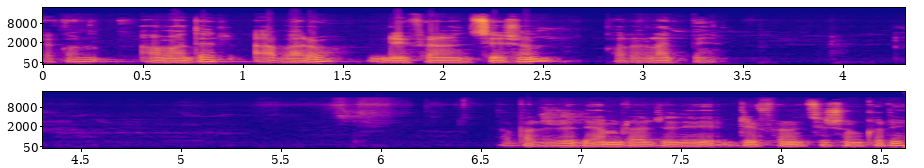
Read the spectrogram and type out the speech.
এখন আমাদের আবারও ডিফারেন্সিয়েশন করা লাগবে। আবার যদি আমরা যদি ডিফারেন্সিয়েশন করি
